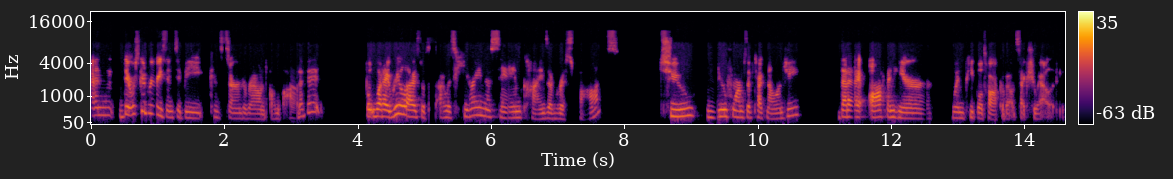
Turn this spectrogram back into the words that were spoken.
and there was good reason to be concerned around a lot of it but what i realized was i was hearing the same kinds of response to new forms of technology that I often hear when people talk about sexuality,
